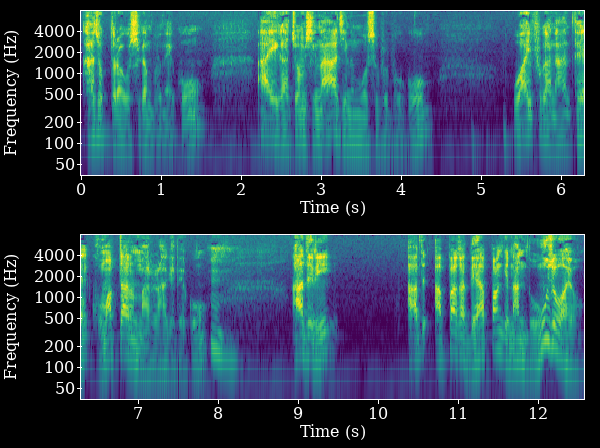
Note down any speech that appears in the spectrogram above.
가족들하고 시간 보내고 아이가 좀씩 나아지는 모습을 보고 와이프가 나한테 고맙다는 말을 하게 되고 음. 아들이 아들, 아빠가 내 아빠인 게 난 너무 좋아요.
